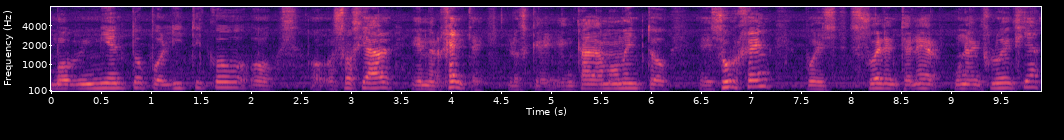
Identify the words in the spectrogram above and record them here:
movimiento político o, social emergente. Los que en cada momento eh, surgen, pues suelen tener una influencia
